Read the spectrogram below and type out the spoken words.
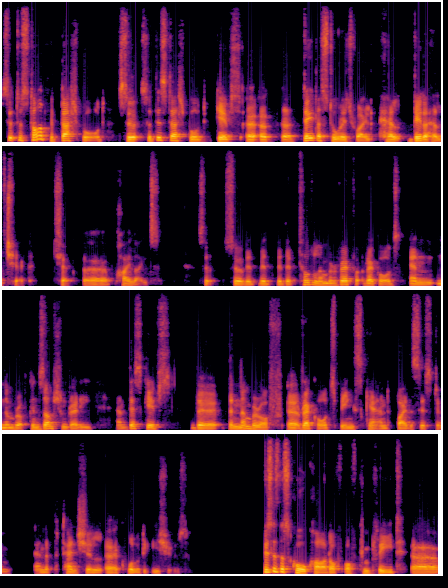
So to start with dashboard, so, so this dashboard gives a, a, a data storage file health, data health check check uh, highlights. So, so with, with, with the total number of rec records and number of consumption ready, and this gives the, the number of uh, records being scanned by the system and the potential uh, quality issues. This is the scorecard of, of complete uh,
